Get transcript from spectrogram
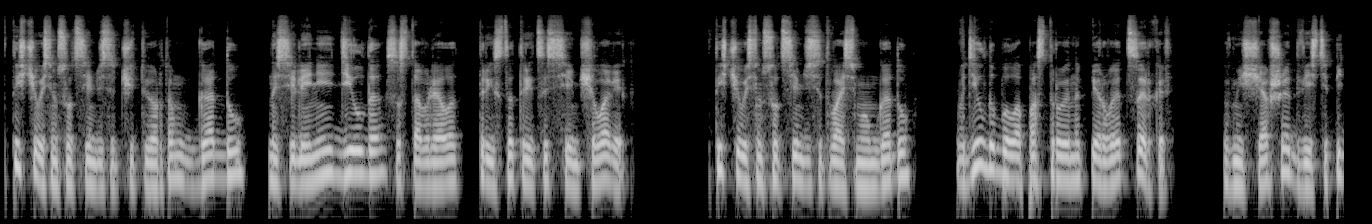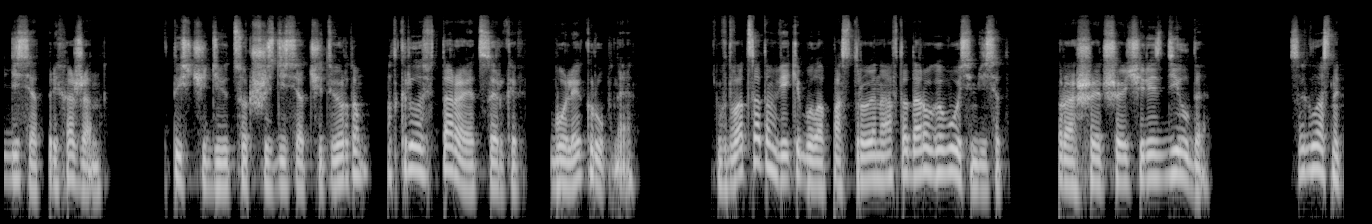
В 1874 году население Дилда составляло 337 человек. В 1878 году в Дилдо была построена первая церковь, вмещавшая 250 прихожан. В 1964 открылась вторая церковь, более крупная. В 20 веке была построена автодорога 80, прошедшая через Дилдо. Согласно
